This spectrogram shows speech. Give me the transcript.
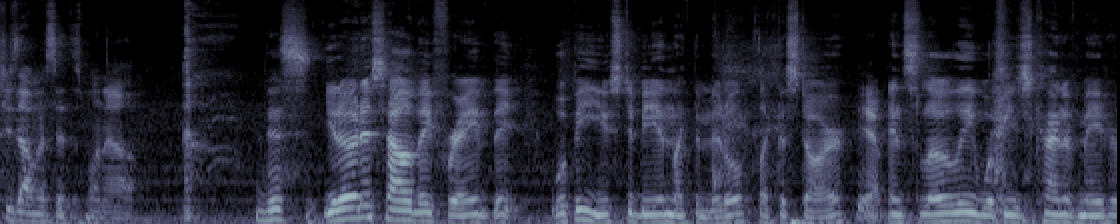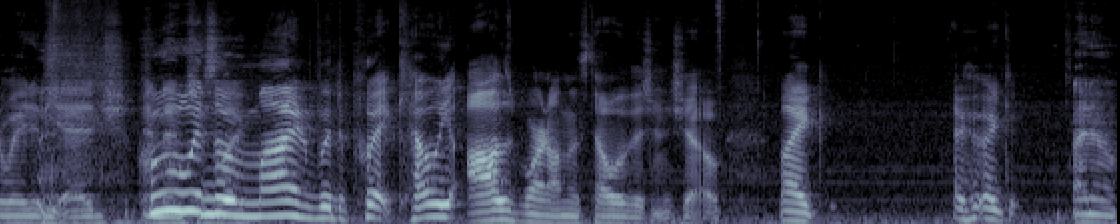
She's I'm this one out. this You notice how they frame they Whoopi used to be in like the middle, like the star, Yep. and slowly Whoopi's kind of made her way to the edge. who in she's the like, mind would put Kelly Osbourne on this television show? Like, like I know.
